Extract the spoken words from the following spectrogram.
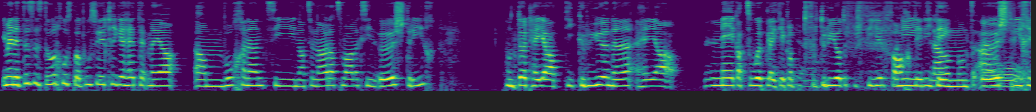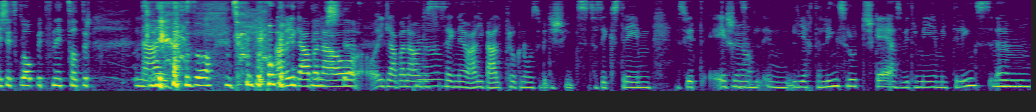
Ich meine, dass es durchaus glaub, Auswirkungen hat, hat man ja am Wochenende die Nationalratswahlen in Österreich. Und dort haben ja die Grünen haben ja mega zugelegt. Ich glaube, Ja. für drei oder für vierfach ihre glaub Dinge. Und Österreich ist jetzt, glaube ich, jetzt nicht so der Nein. also, so Aber ich glaube auch, ich glaube auch Ja. das sagen ja alle Weltprognosen bei der Schweiz, dass extrem, es wird erstens Ja. einen, einen leichten Linksrutsch geben, also wieder mehr Mitte-Links Mhm. ähm,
